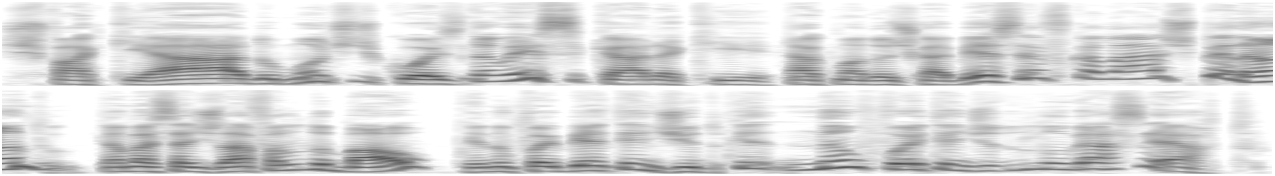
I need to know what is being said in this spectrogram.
esfaqueado, um monte de coisa. Então, esse cara que está com uma dor de cabeça vai ficar lá esperando. Então, vai sair de lá falando mal, porque não foi bem atendido, porque não foi atendido no lugar certo.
